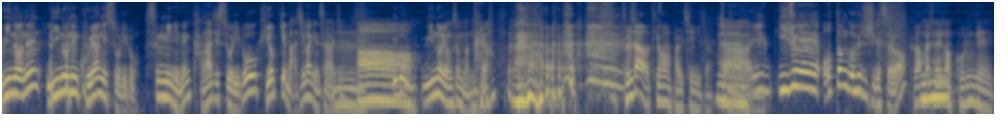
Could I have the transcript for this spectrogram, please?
위너는 리노는 고양이 소리로, 승민이는 강아지 소리로 귀엽게 마지막 인사하기. 음, 아. 이거 위너 영상 맞나요? 둘 다 어떻게 보면 벌칙이죠. 네. 자, 이, 이 중에 어떤 거 해주시겠어요? 그 아까 음. 저희가 고른 게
